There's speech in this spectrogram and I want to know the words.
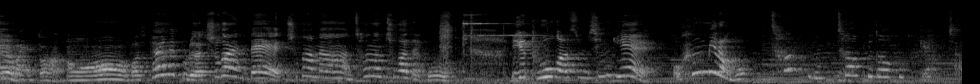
들어가니까 어 맞아. 파인애플 우리가 추가했는데 추가하면 천 원 추가되고 이게 도우가 좀 신기해. 어, 흑미랑 녹차? 녹차 같기도 하고 깨차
